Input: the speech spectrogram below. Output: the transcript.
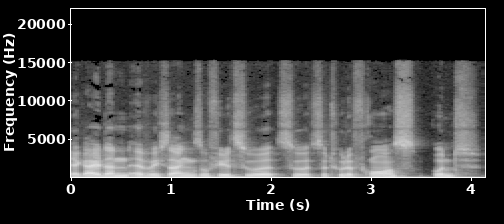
Ja, geil. Dann äh, würde ich sagen, so viel zur, zur, zur Tour de France. Und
